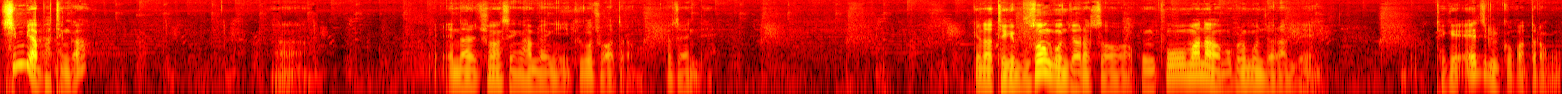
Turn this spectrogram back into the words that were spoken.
신비 아파트인가 어 옛날에 중학생 한 명이 그거 좋아하더라고 여자인데 나 되게 무서운 건 줄 알았어. 공포 만화 뭐 그런 건 줄 알았는데 되게 애들일 것 같더라고.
